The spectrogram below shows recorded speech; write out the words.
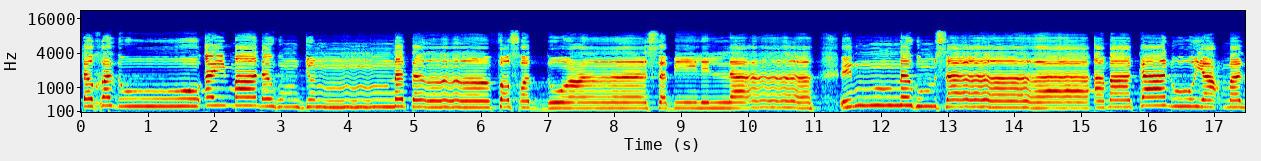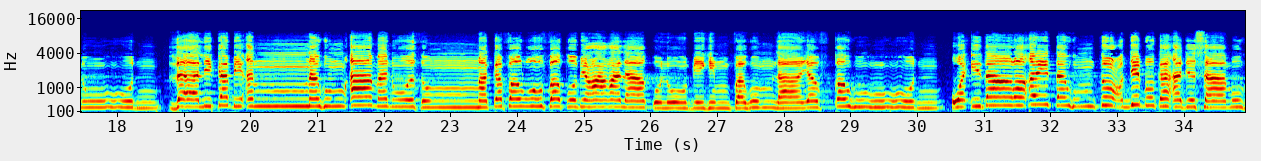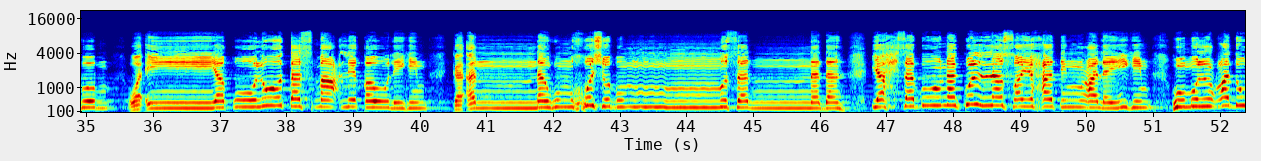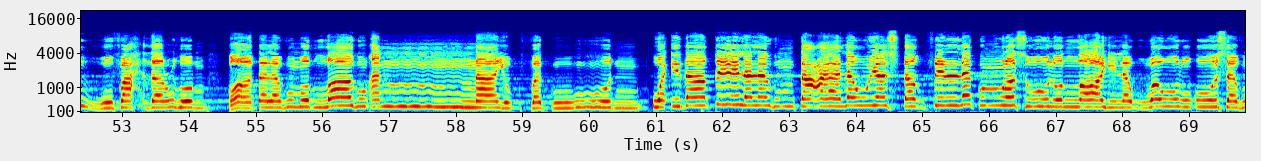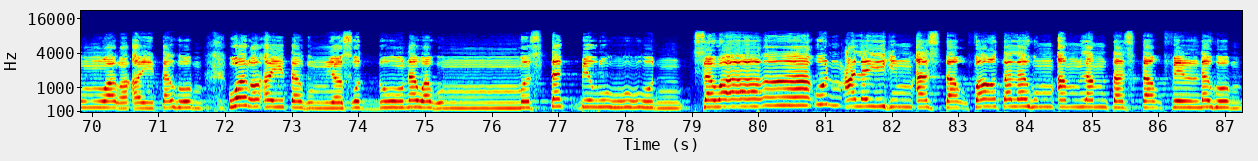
اتخذوا أيمانهم جنة فصدوا عن سبيل الله إنهم ساء ما كانوا يعملون. ذلك بأنهم آمنوا ثم كفروا فطبع على قلوبهم فهم لا يفقهون. وإذا رأيتهم تعجبك أجسامهم وإن يقولوا تسمع لقولهم كأنهم خشب مسندة يحسبون كل صيحة عليهم هم العدو فاحذرهم. قاتلهم الله أنا يؤفكون وإذا قيل لهم تعالوا يستغفر لكم رسول الله لووا رؤوسهم ورأيتهم ورأيتهم يصدون وهم مستكبرون. سواء عليهم أستغفرت لهم أم لم تستغفر لهم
